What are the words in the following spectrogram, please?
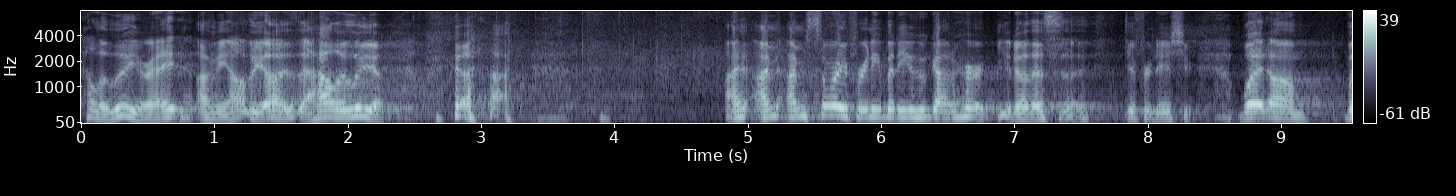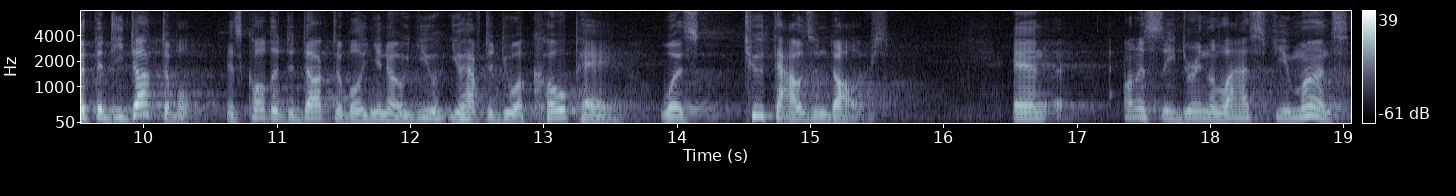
hallelujah, right? I mean, I'll be honest, hallelujah. I, I'm, I'm sorry for anybody who got hurt. You know, that's a different issue. But, um, but the deductible, it's called a deductible. You know, you, you have to do a copay, was $2,000. And honestly, during the last few months,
